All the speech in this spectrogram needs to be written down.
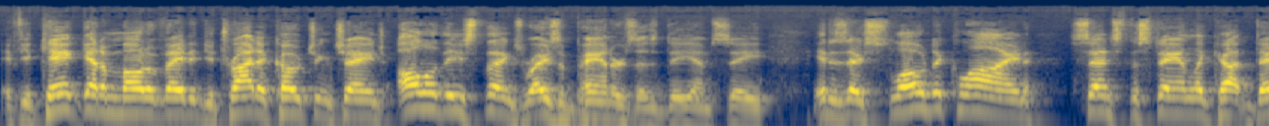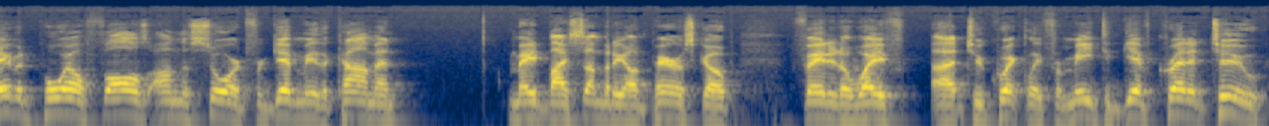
If you can't get them motivated, you tried a coaching change. All of these things raise a banner, says DMC. It is a slow decline since the Stanley Cup. David Poile falls on the sword. Forgive me the comment made by somebody on Periscope faded away uh, too quickly for me to give credit to.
